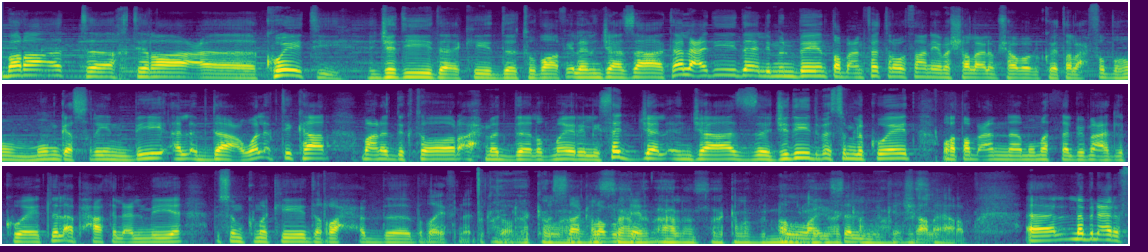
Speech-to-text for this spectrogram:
براءة اختراع كويتي جديدة أكيد تضاف إلى الإنجازات العديدة اللي من بين. طبعا فترة وثانية ما شاء الله عليهم شباب الكويت الله يحفظهم مو مقصرين بالإبداع والابتكار. معنا الدكتور أحمد الضميري اللي سجل إنجاز جديد باسم الكويت وطبعا ممثل بمعهد الكويت للأبحاث العلمية. باسمكم أكيد نرحب بضيفنا. دكتور مساك الله بالخير. أهلا مساك الله بالنور الله. يسلمك إن شاء الله يا. رب. آه، نبي نعرف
